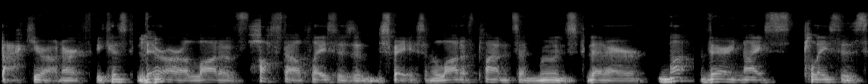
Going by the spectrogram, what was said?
back here on Earth, because mm-hmm. there are a lot of hostile places in space and a lot of planets and moons that are not very nice places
